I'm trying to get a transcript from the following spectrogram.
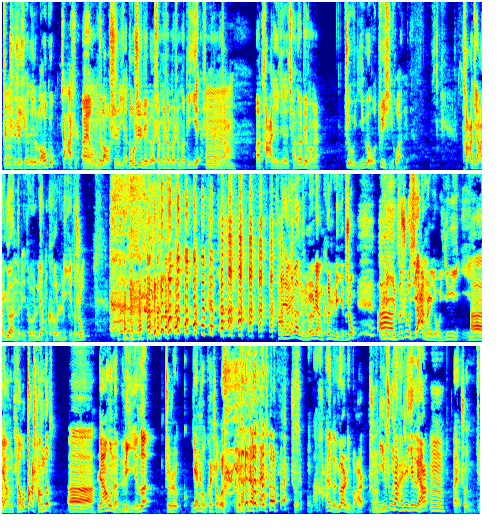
这嗯。知识学的就牢固。扎实，哎，嗯。我们的老师也都是这个什么什么什么毕业，什么什么啥。嗯。啊，他就就强调这方面。就有一个我最喜欢的，他家院子里头有两棵李子树。他家院子里面有两棵李子树，啊。李子树下面有一一啊。两条大长凳，嗯，然后呢，李子就是眼瞅快熟了，说那孩子搁院里玩李子树下还是阴凉，嗯。哎，说你这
